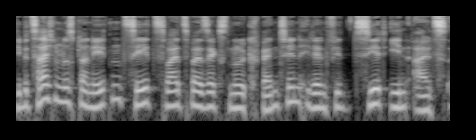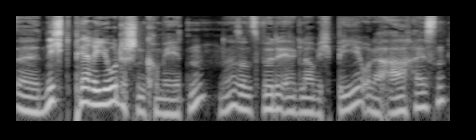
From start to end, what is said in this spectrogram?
die Bezeichnung des Planeten C2260 Quentin identifiziert ihn als äh, nicht periodischen Kometen, ne, sonst würde er, glaube ich, B oder A heißen,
